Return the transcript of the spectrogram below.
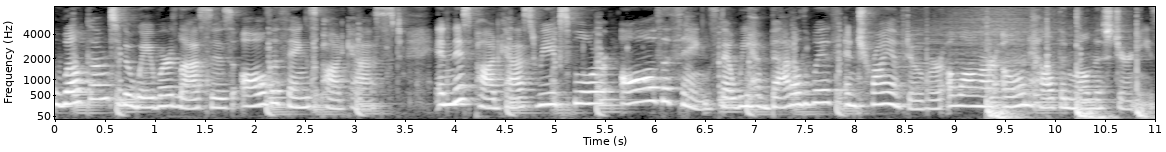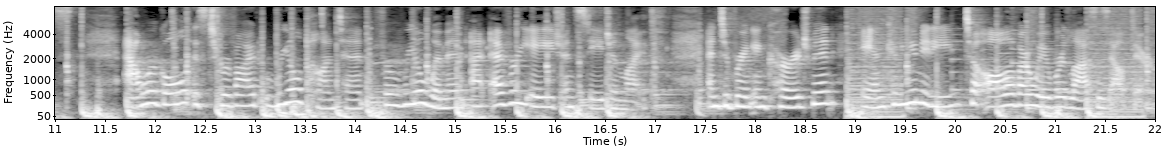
Welcome to the Wayward Lasses All the Things podcast. In this podcast, we explore all the things that we have battled with and triumphed over along our own health and wellness journeys. Our goal is to provide real content for real women at every age and stage in life, and to bring encouragement and community to all of our wayward lasses out there.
